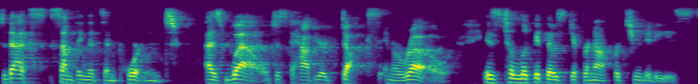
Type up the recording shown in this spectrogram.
So that's something that's important as well, just to have your ducks in a row, is to look at those different opportunities.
